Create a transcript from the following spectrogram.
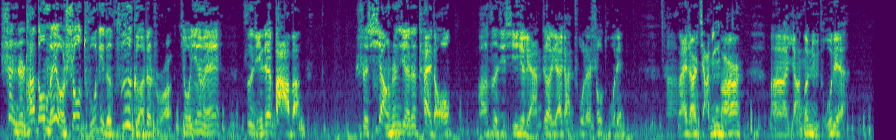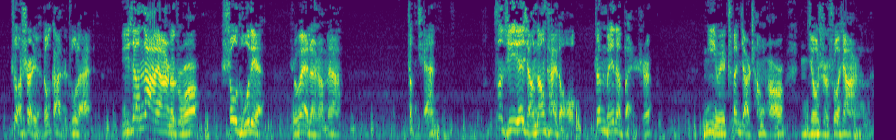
甚至他都没有收徒弟的资格的主，就因为自己这爸爸是相声界的泰斗啊，自己洗洗脸，这也敢出来收徒弟啊，买点假名牌啊，养个女徒弟，这事儿也都干得出来。你像那样的主收徒弟是为了什么呀？挣钱，自己也想当泰斗，真没那本事。你以为穿件长袍你就是说相声的了？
